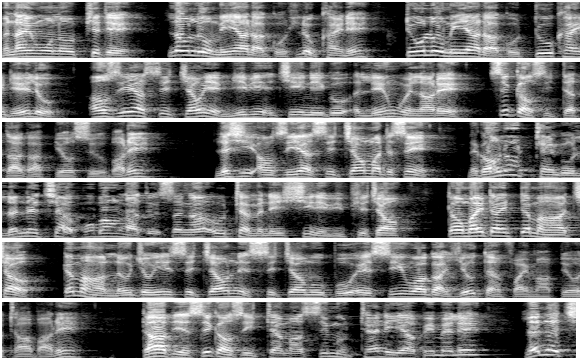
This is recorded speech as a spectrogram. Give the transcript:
မနိုင်ဝန်လို့ဖြစ်တယ်လှုပ်လို့မရတာကိုလှုပ်ခိုင်းတယ်တိုးလို့မရတာကိုတိုးခိုင်းတယ်လို့ အောင်စရစစ်ကြောင်းရဲ့မြေပြင်အခြေအနေကိုအလင်းဝင်လာတဲ့စစ်ကောင်စီတပ်သားကပြောဆိုပါတယ်လက်ရှိအောင်စရစစ်ကြောင်းမှတဆင့်၎င်းတို့ထံကိုလက်နက်ချပူးပေါင်းလာသူ15ဦးထပ်မင်းရှိနေပြီဖြစ်ကြောင်းတောင်ပိုင်းတိုင်းတပ်မဟာ6တပ်မဟာလုံခြုံရေးစစ်ကြောင်းနှင့်စစ်ကြောင်းမှုဘိုးအဲစီးဝါကရုတ်တံဖိုင်မှာပြောထားပါတယ်ဒါအပြင်စစ်ကောင်စီတပ်မှစစ်မှုထမ်းနေရပေမဲ့လည်းလက်နက်ချ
